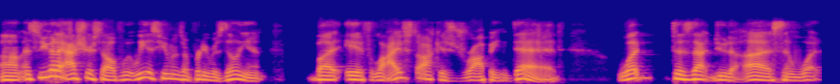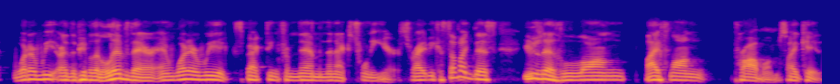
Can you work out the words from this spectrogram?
Um, and so you got to ask yourself: we, we as humans are pretty resilient, but if livestock is dropping dead, what does that do to us? And what what are we are the people that live there, and what are we expecting from them in the next 20 years, right? Because stuff like this usually has long, lifelong problems. Like it,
